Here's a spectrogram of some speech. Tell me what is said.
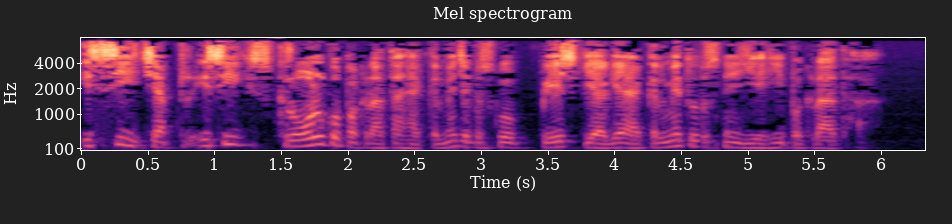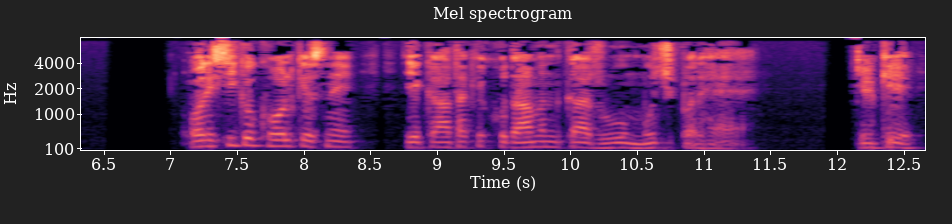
इसी चैप्टर, इसी स्क्रोल को पकड़ा था हैकल में। जब उसको पेश किया गया हैकल में तो उसने यही पकड़ा था। और इसी को खोल के उसने ये कहा था कि खुदामंद का रूह मुझ पर है। क्योंकि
